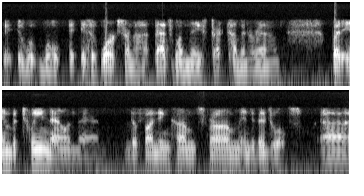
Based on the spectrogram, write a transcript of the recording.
it will if it works or not. That's when they start coming around. But in between now and then, the funding comes from individuals. Uh,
